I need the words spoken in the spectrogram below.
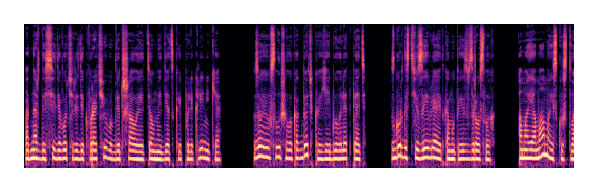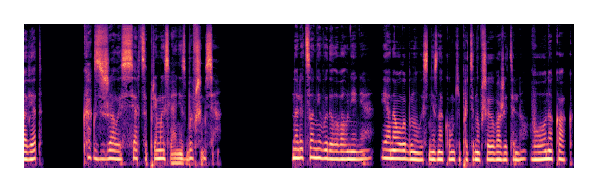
Однажды, сидя в очереди к врачу в обветшалой и темной детской поликлинике, Зоя услышала, как дочка, ей было лет пять, с гордостью заявляет кому-то из взрослых, «А моя мама — искусствовед, как сжалось сердце при мысли о несбывшемся. Но лицо не выдало волнения, и она улыбнулась незнакомке, протянувшей уважительно. Вон а как.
